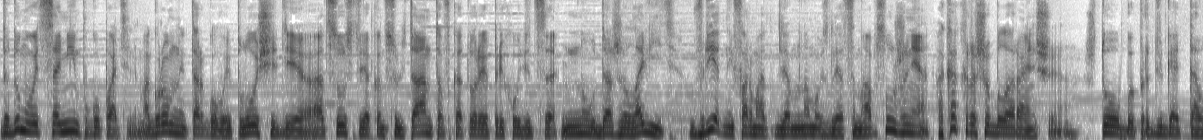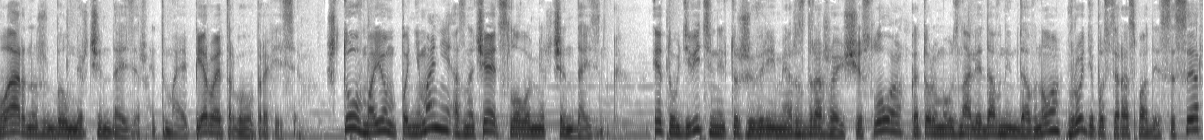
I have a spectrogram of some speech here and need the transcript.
додумывать самим покупателям. Огромные торговые площади, отсутствие консультантов, которые приходится, ну, даже ловить. Вредный формат для, на мой взгляд, самообслуживания. А как хорошо было раньше. Чтобы продвигать товар, нужен был мерчендайзер. Это моя первая торговая профессия. Что в моем понимании означает слово мерчендайзинг? Это удивительное и в то же время раздражающее слово, которое мы узнали давным-давно, вроде после распада СССР.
